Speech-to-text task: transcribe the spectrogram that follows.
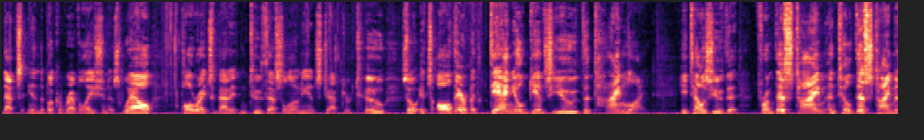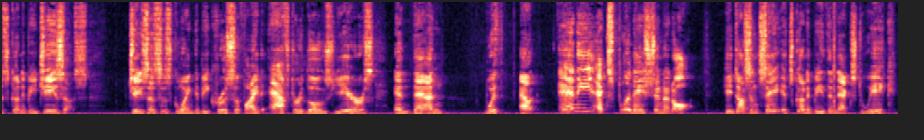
That's in the book of Revelation as well. Paul writes about it in 2 Thessalonians chapter 2. So it's all there. But Daniel gives you the timeline. He tells you that from this time until this time is going to be Jesus. Jesus is going to be crucified after those years, and then, without any explanation at all, he doesn't say it's going to be the next week.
